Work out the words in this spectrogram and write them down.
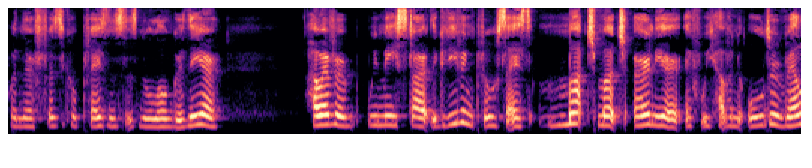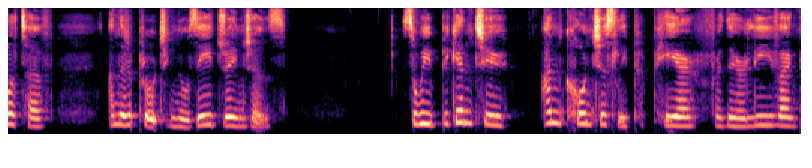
when their physical presence is no longer there. However, we may start the grieving process much, much earlier if we have an older relative and they're approaching those age ranges. So we begin to unconsciously prepare for their leaving.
